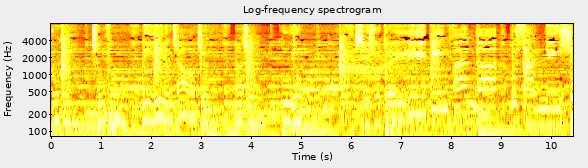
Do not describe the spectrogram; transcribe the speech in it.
不可乘风，你一样骄傲着那种孤勇。谁说对弈平凡的不算英雄？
